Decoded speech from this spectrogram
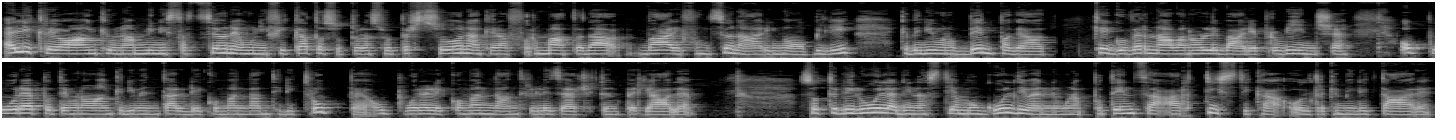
Egli creò anche un'amministrazione unificata sotto la sua persona che era formata da vari funzionari nobili che venivano ben pagati che governavano le varie province, oppure potevano anche diventare dei comandanti di truppe, oppure le comandanti dell'esercito imperiale. Sotto di lui la dinastia Moghul divenne una potenza artistica oltre che militare.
